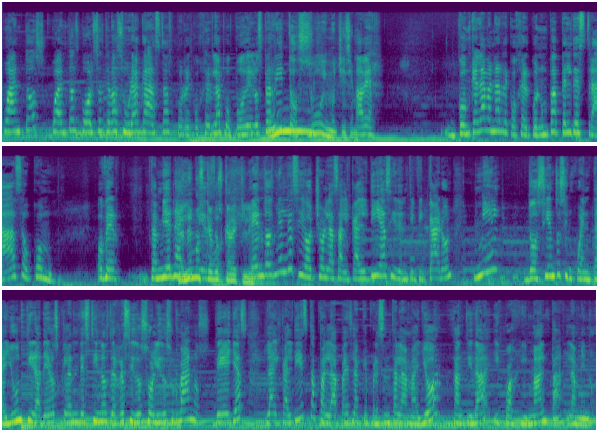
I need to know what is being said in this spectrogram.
cuántos cuántas bolsas de basura gastas por recoger la popó de los perritos. Uy, muchísimo. A ver, ¿con qué la van a recoger? ¿Con un papel de estraza o cómo? O ver, también ahí Tenemos que pienso. buscar equilibrio. En 2018 las alcaldías identificaron 1.251 tiraderos clandestinos de residuos sólidos urbanos. De ellas, la alcaldía Iztapalapa es la que presenta la mayor cantidad y Coajimalpa la menor.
